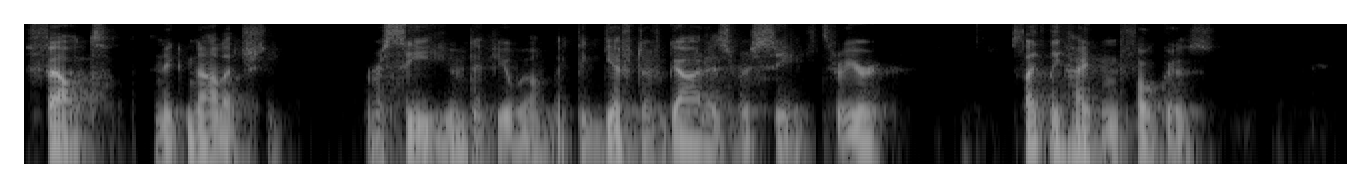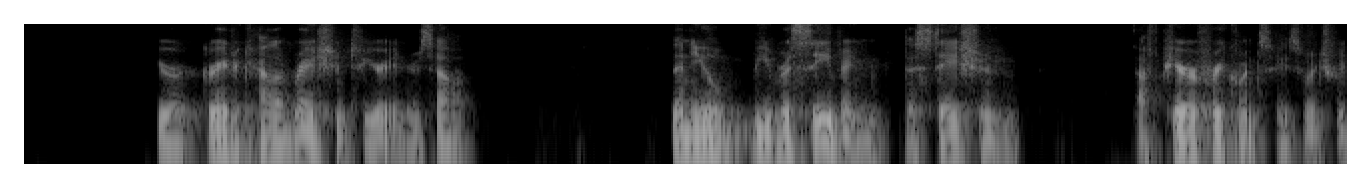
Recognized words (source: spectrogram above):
felt and acknowledged, received, if you will, like the gift of God is received through your slightly heightened focus, your greater calibration to your inner self, then you'll be receiving the station of pure frequencies, which we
